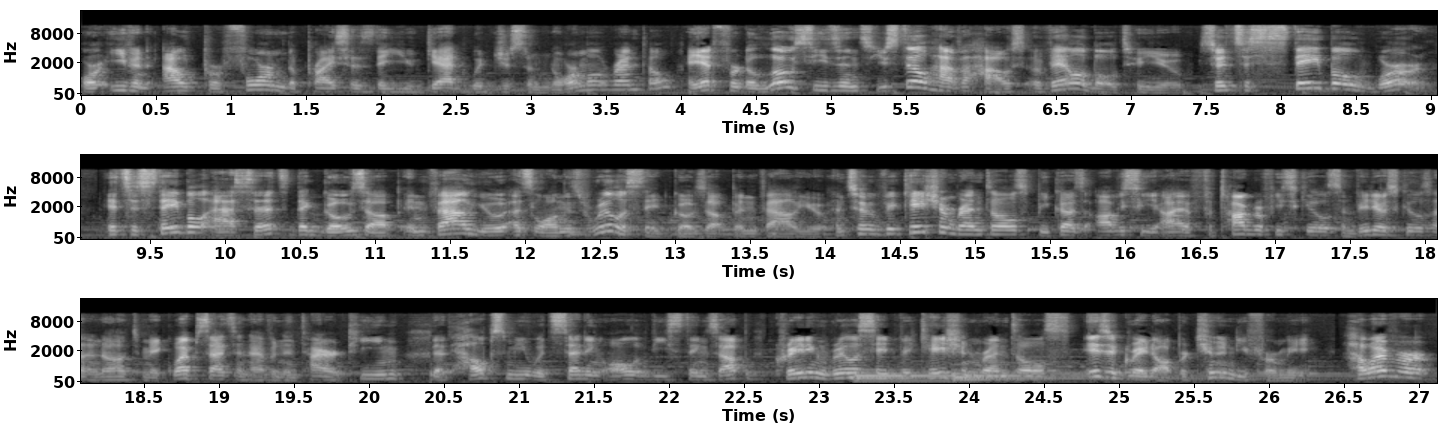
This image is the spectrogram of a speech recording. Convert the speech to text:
or even outperform the prices that you get with just a normal rental. And yet for the low seasons, you still have a house available to you. So it's a stable word. It's a stable asset that goes up in value as long as real estate goes up in value. And so vacation rentals, because obviously I have photography skills and video skills and I know how to make websites and have an entire team that helps me with setting all of these things up, creating real estate vacation rentals is a great opportunity for me. However,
